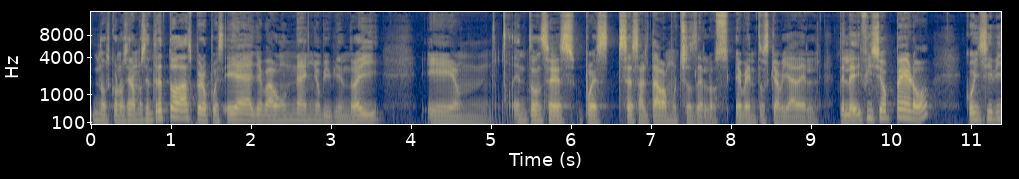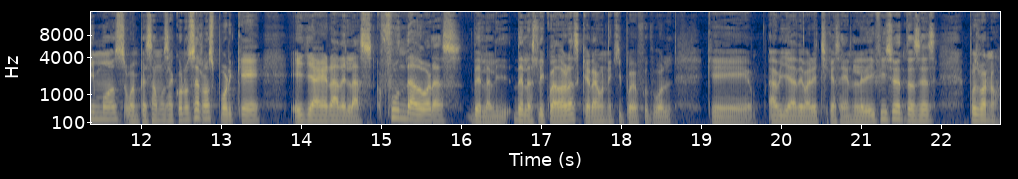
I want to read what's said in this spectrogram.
nos conociéramos entre todas, pero pues ella ya llevaba un año viviendo ahí. Em, entonces, pues se saltaba muchos de los eventos que había del, del edificio, pero coincidimos o empezamos a conocernos porque ella era de las fundadoras de, la, de las licuadoras, que era un equipo de fútbol que había de varias chicas ahí en el edificio. Entonces, pues bueno,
